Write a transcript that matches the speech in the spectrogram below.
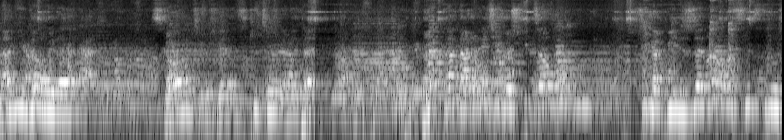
Na nim dojdę. Skończył się z przyczyny tej. Jak latarnie ci go świcą Ściga gwizdże nocny stróż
